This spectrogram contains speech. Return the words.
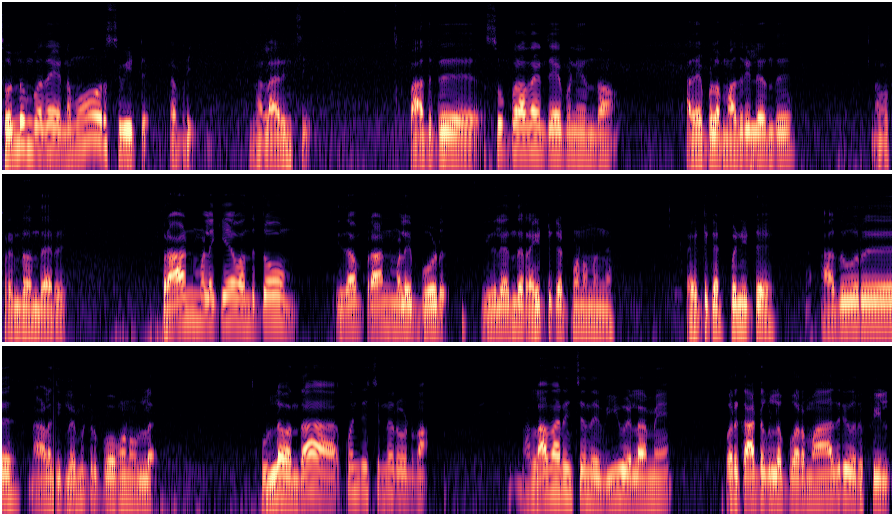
சொல்லும்போதே என்னமோ ஒரு ஸ்வீட்டு அப்படி. நல்லா இருந்துச்சு. பார்த்துட்டு சூப்பராக தான் என்ஜாய் பண்ணியிருந்தோம். அதே போல் மதுரையிலேருந்து நம்ம ஃப்ரெண்டு வந்தார். பிரான்மலைக்கே வந்துட்டோம். இதுதான் பிரான்மலை போர்டு. இதுலேருந்து ரைட்டு கட் பண்ணணுங்க. ரைட்டு கட் பண்ணிவிட்டு அது ஒரு நாலஞ்சு கிலோமீட்டர் போகணும் உள்ளே. உள்ளே வந்தால் கொஞ்சம் சின்ன ரோடு தான். நல்லா தான் இருந்துச்சு அந்த வியூ எல்லாமே. ஒரு காட்டுக்குள்ளே போகிற மாதிரி ஒரு ஃபீல்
